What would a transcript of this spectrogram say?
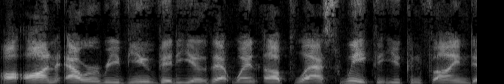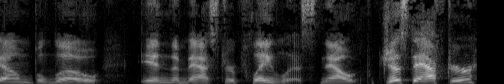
uh, on our review video that went up last week that you can find down below in the master playlist. Now, just after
